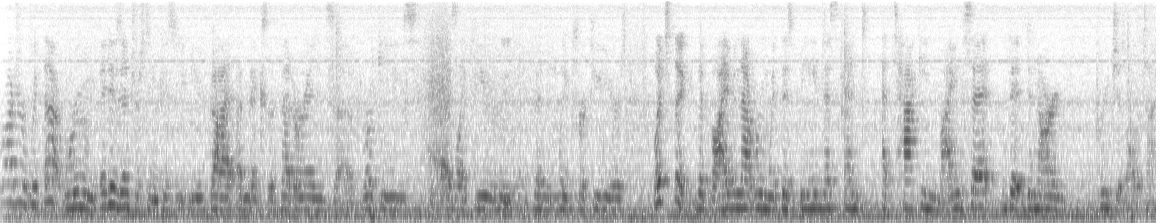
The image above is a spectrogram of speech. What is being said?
Roger, with that room, it is interesting because you've got a mix of veterans, uh, rookies, guys like you who have been in the league for a few years. What's the, the vibe in that room with this being this and attacking mindset that Dennard preaches all the time?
